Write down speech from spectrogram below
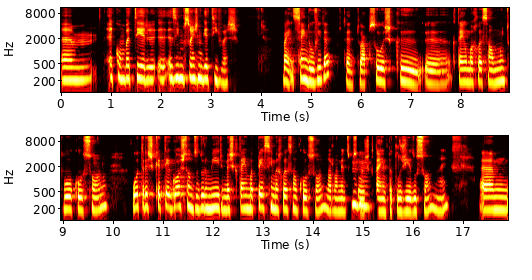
um, a combater eh, as emoções negativas? Bem, sem dúvida, Portanto, há pessoas que, uh, que têm uma relação muito boa com o sono, outras que até gostam de dormir, mas que têm uma péssima relação com o sono, normalmente pessoas uhum. que têm patologia do sono, não é? Um,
